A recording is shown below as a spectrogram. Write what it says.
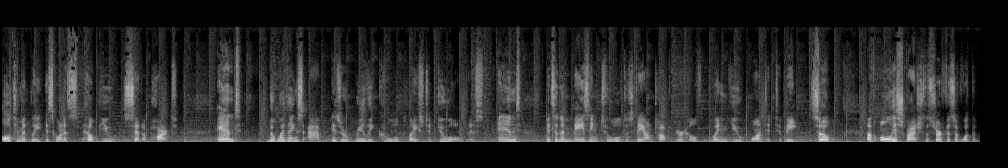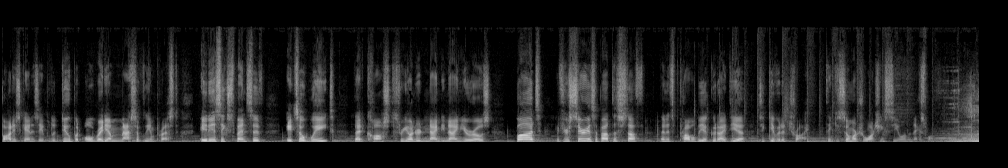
ultimately is going to help you set apart. And the Withings app is a really cool place to do all this. And it's an amazing tool to stay on top of your health when you want it to be. So, I've only scratched the surface of what the body scan is able to do, but already I'm massively impressed. It is expensive, it's a weight that costs 399 euros, but if you're serious about this stuff, then it's probably a good idea to give it a try. Thank you so much for watching. See you on the next one.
